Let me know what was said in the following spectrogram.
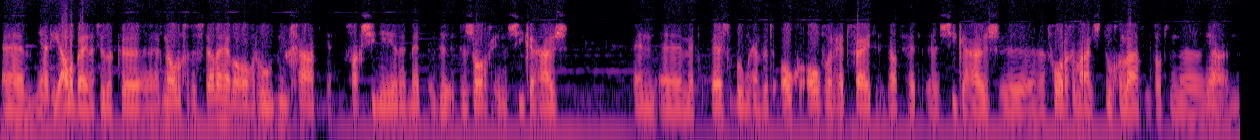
Ehm, ja, die allebei natuurlijk eh, het nodige te vertellen hebben over hoe het nu gaat met vaccineren, met de, de zorg in het ziekenhuis. En eh, met Dijsselboom hebben we het ook over het feit dat het eh, ziekenhuis vorige maand is toegelaten tot een, ja, een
